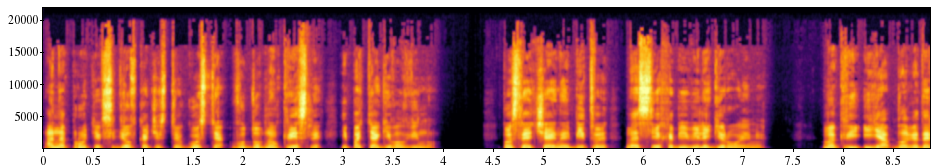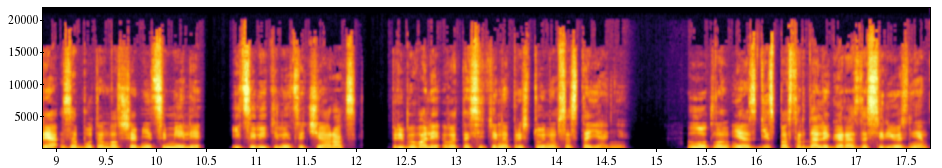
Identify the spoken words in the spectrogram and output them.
а напротив сидел в качестве гостя в удобном кресле и подтягивал вино. После отчаянной битвы нас всех объявили героями. Макри и я, благодаря заботам волшебницы Мели и целительницы Чиаракс, пребывали в относительно пристойном состоянии. Лотлан и Асгиз пострадали гораздо серьезнее,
